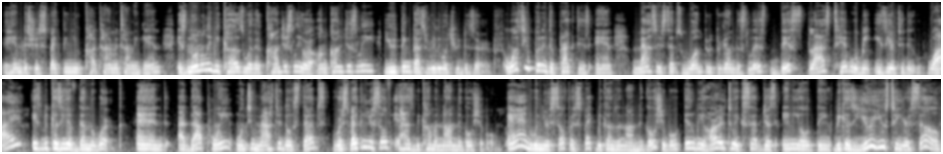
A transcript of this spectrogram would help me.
him disrespecting you time and time again, it's normally because whether consciously or unconsciously, you think that's really what you deserve. Once you put into practice and master steps one through three on this list, this last tip will be easier to do. Why? It's because you have done the work. And at that point, once you master those steps, respecting yourself it has become a non-negotiable. And when your self-respect becomes a non-negotiable, it'll be harder to accept just any old thing because you're used to yourself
